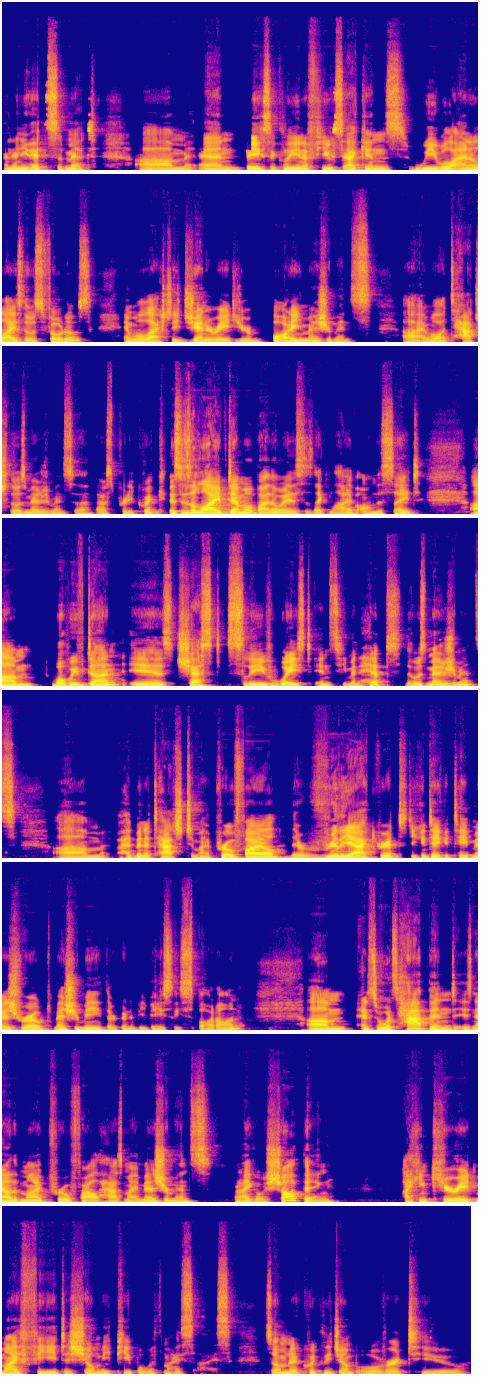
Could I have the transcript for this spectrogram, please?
and then you hit submit. Um, and basically, in a few seconds, we will analyze those photos and we'll actually generate your body measurements uh, and we'll attach those measurements. that was pretty quick. This is a live demo, by the way. This is like live on the site. Um, what we've done is chest, sleeve, waist, inseam, and hips. Those measurements um, have been attached to my profile. They're really accurate. You can take a tape measure out, measure me. They're going to be basically spot on. Um, and so what's happened is now that my profile has my measurements, when I go shopping, I can curate my feed to show me people with my size. So I'm going to quickly jump over to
